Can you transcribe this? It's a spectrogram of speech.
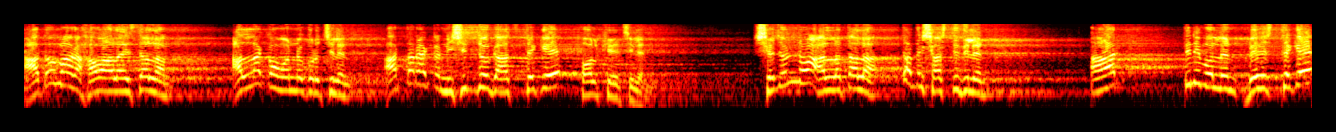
আদম আর হাওয়া আলাইসাল্লাম আল্লাহকে অমান্য করেছিলেন আর তারা একটা নিষিদ্ধ গাছ থেকে ফল খেয়েছিলেন। সেজন্য আল্লাহ তালা তাদের শাস্তি দিলেন। আর তিনি বললেন বেহেস থেকে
